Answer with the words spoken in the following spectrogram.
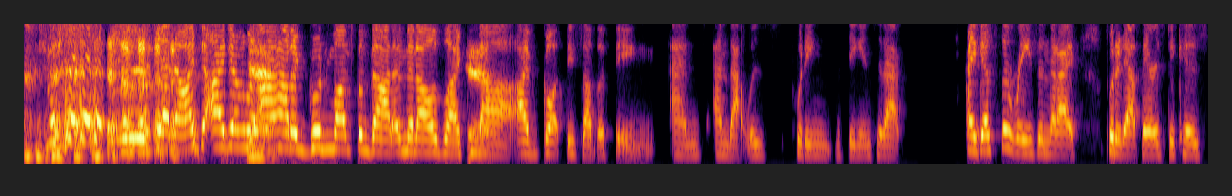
life yeah no i, I definitely yeah. i had a good month of that and then i was like yeah. nah i've got this other thing and and that was putting the thing into that i guess the reason that i put it out there is because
